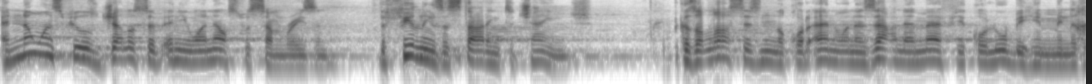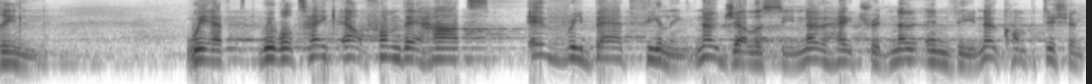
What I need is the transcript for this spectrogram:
And no one feels jealous of anyone else for some reason. The feelings are starting to change. Because Allah says in the Quran, وَنَزَعْنَا مَا فِي قُلُوبِهِم مِّن غِلٍّ we, have, we will take out from their hearts every bad feeling. No jealousy, no hatred, no envy, no competition.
